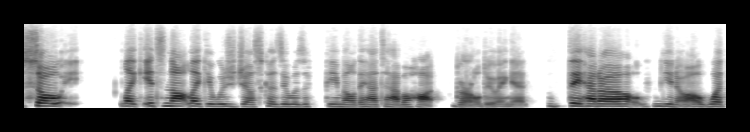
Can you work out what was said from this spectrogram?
So, like, it's not like it was just because it was a female, they had to have a hot girl doing it. They had a you know, what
